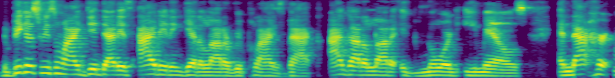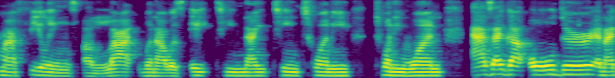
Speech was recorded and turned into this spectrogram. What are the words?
the biggest reason why I did that is I didn't get a lot of replies back. I got a lot of ignored emails, and that hurt my feelings a lot when I was 18, 19, 20, 21. As I got older and I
